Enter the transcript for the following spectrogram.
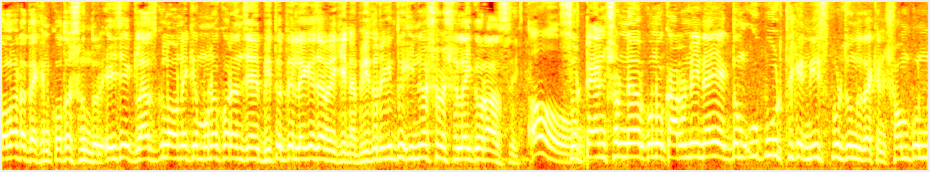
গলাটা দেখেন কত সুন্দর। এই যে গ্লাসগুলো অনেকে মনে করেন যে ভিতর দিয়ে লেগে যাবে কিনা ভিতরে কিন্তু ইনার সহ সেলাই করা আছে। সো টেনশন নেওয়ার কোনো কারণেই নাই একদম উপর থেকে নিচ পর্যন্ত দেখেন সম্পূর্ণ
